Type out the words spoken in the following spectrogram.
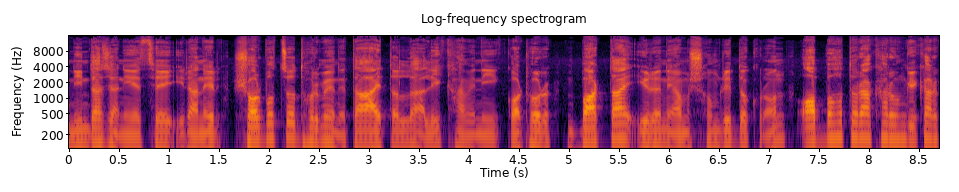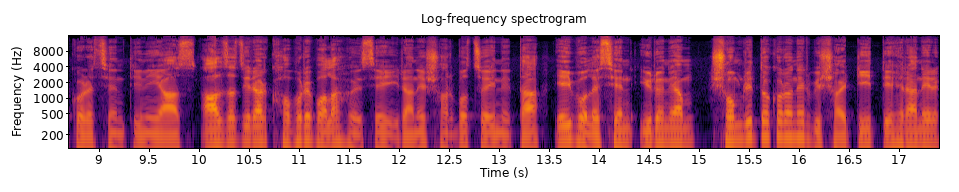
নিন্দা জানিয়েছে ইরানের সর্বোচ্চ ধর্মীয় নেতা আয়তাল্লাহ আলী খামেনি। কঠোর বার্তায় ইউরেনিয়াম সমৃদ্ধকরণ অব্যাহত রাখার অঙ্গীকার করেছেন তিনি। আজ আল জাজিরার খবরে বলা হয়েছে, ইরানের সর্বোচ্চ এই নেতা এই বলেছেন, ইউরেনিয়াম সমৃদ্ধকরণের বিষয়টি তেহরানের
